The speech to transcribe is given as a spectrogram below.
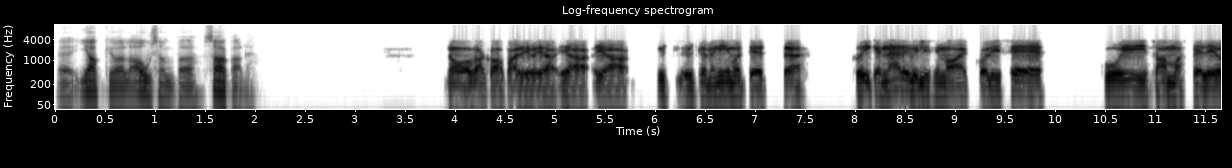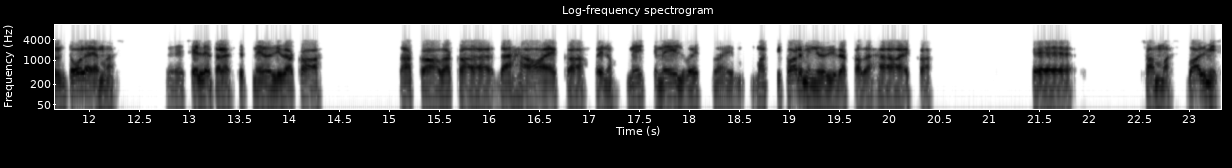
Jaak Joala ausamba saagale? No väga palju ja, ja, ja ütleme niimoodi, et kõige närvilisem aeg oli see, kui sammast veel ei olnud olemas, sellepärast et meil oli väga väga-väga vähe aega või noh, mitte meil, vaid Martti Karminil oli väga vähe aega see sammas valmis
